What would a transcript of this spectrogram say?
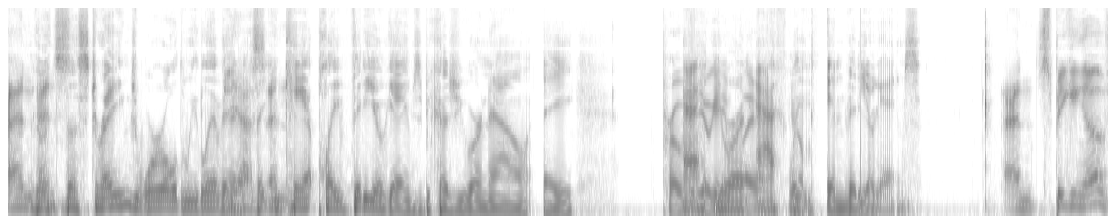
and The, and the strange world we live in Yes, that you can't play video games because you are now a pro ath- video game you're player. an Yep. athlete in video games. And speaking of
